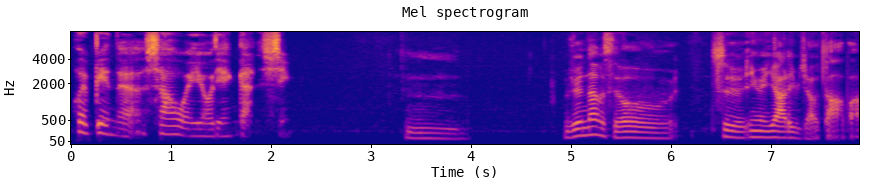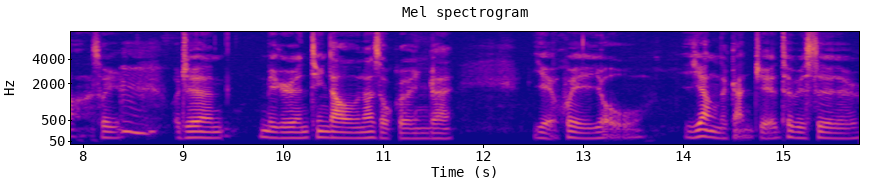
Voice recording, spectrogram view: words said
会变得稍微有点感性。嗯，我觉得那个时候是因为压力比较大吧，所以嗯，我觉得每个人听到那首歌应该也会有一样的感觉，特别是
